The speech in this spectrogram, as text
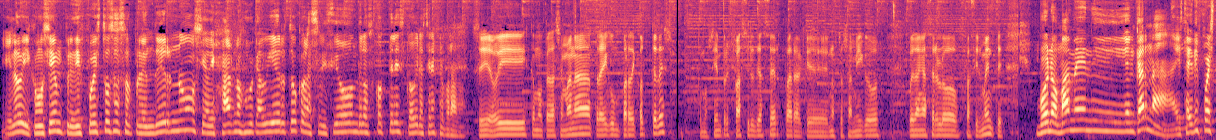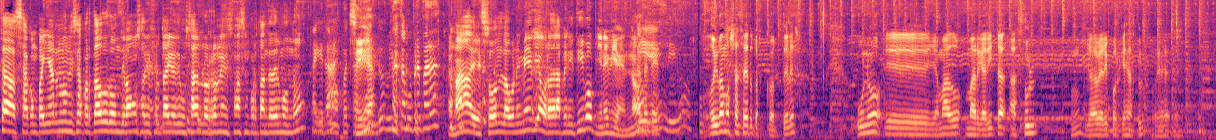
Eloy, como siempre, dispuestos a sorprendernos y a dejarnos boca abierto con la exhibición de los cócteles que hoy nos tienes preparados. Sí, hoy, como cada semana, traigo un par de cócteles, como siempre, fácil de hacer para que nuestros amigos puedan hacerlo fácilmente. Bueno, Mamen y Encarna, ¿estáis dispuestas a acompañarnos en ese apartado donde vamos a disfrutar y a degustar los rones más importantes del mundo? Aquí estamos puestas ¿Sí? ya. Estamos preparadas. Además, eh, son la una y media, hora del aperitivo, viene bien, ¿no? Bien, digo. Hoy vamos a hacer dos cócteles. Uno eh, llamado Margarita Azul. ¿Mm? Ya veréis por qué es azul. pues, eh,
